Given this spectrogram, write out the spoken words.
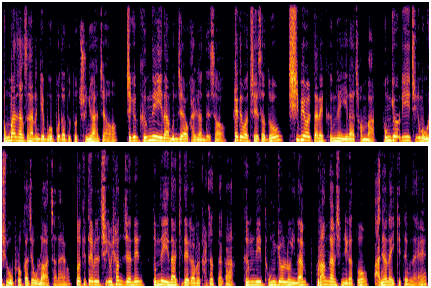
동반 상승하는 게 무엇보다도 또 중요하죠. 지금 금리 인하 문제와 관련돼서 패드워치에서도 12월 달에 금리 인하 전망, 동결이 지금 55%까지 올라왔잖아요. 그렇기 때문에 지금 현재는 금리 인하 기대감을 가졌다가 금리 동결로 인한 불안감 심리가 또 만연해 있기 때문에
